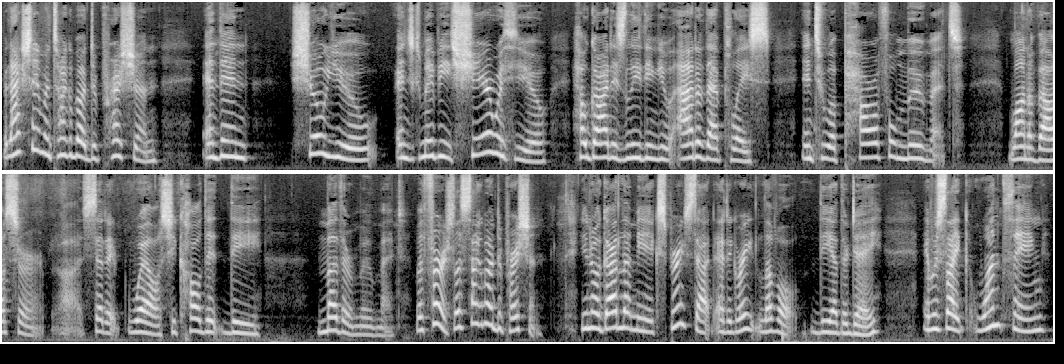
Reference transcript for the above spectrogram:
But actually, I'm going to talk about depression and then show you and maybe share with you how God is leading you out of that place into a powerful movement. Lana Vawser uh, said it well. She called it the mother movement. But first, let's talk about depression. You know, God let me experience that at a great level the other day it was like one thing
